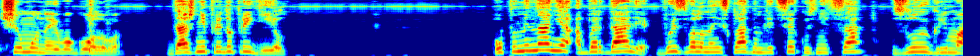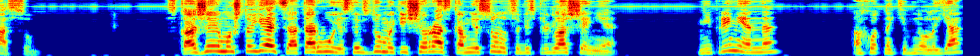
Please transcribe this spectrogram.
чему на его голову, даже не предупредил. Упоминание об Эрдале вызвало на нескладном лице кузнеца злую гримасу. «Скажи ему, что яйца оторву, если вздумает еще раз ко мне сунуться без приглашения». «Непременно», — охотно кивнула я,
